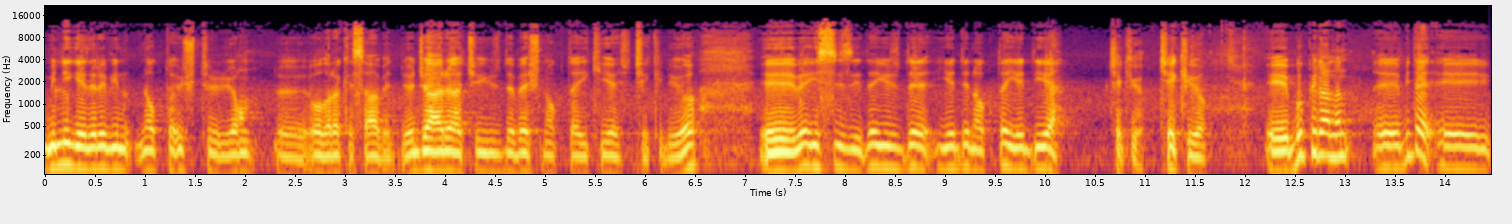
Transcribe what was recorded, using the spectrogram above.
milli geliri 1.3 trilyon e, olarak hesap ediliyor. Cari açığı %5.2'ye çekiliyor. Ee, ve işsizliği de %7.7'ye Çekiyor. çekiyor. Ee, bu planın e, bir de e,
